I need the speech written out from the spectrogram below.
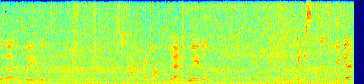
wala ng buwelo. Wala ng buwelo? Wala ng buwelo. Ang tingis, ang bigat.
